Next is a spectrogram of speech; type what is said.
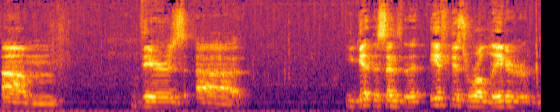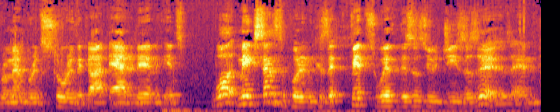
um, there's uh, you get the sense that if this were a later remembered story that got added in, it's well, it makes sense to put it in because it fits with this is who Jesus is and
